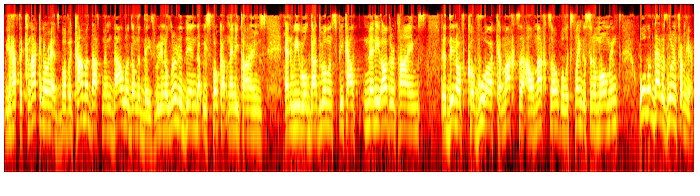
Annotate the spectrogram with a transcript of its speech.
We have to knock in our heads. We're going to learn a din that we spoke out many times, and we will, God willing, speak out many other times. The din of kavua, kamachza, al machza. We'll explain this in a moment. All of that is learned from here.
